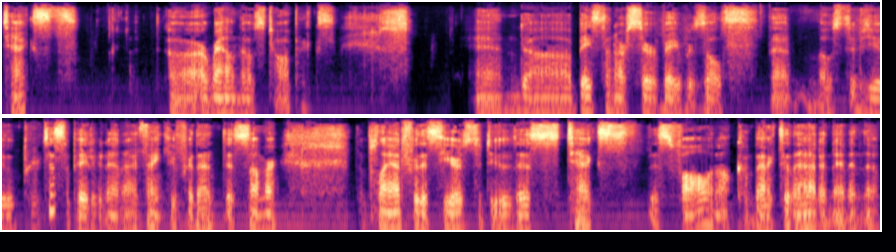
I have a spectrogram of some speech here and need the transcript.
texts uh, around those topics. And uh, based on our survey results that most of you participated in, I thank you for that this summer. The plan for this year is to do this text this fall, and I'll come back to that, and then in the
